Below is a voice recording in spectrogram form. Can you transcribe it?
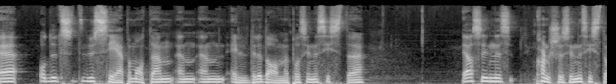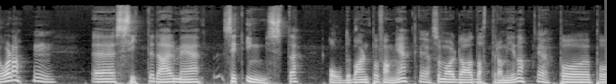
Eh, og du, du ser på en måte en, en, en eldre dame på sine siste Ja, sine, kanskje sine siste år, da. Mm. Eh, sitter der med sitt yngste oldebarn på fanget, Ja. som var da dattera mi, da. Ja. På, på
